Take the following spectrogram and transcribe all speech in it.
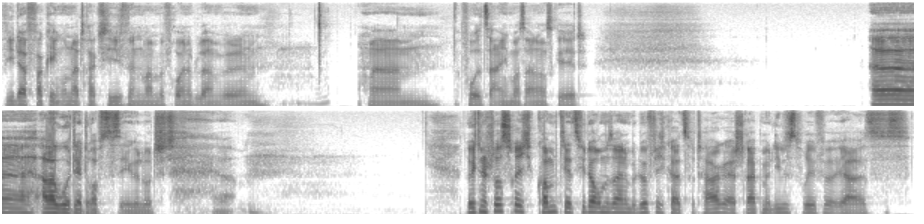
Wieder fucking unattraktiv, wenn man befreundet bleiben will. Ähm, obwohl es eigentlich um was anderes geht. Äh, aber gut, der Drops ist eh gelutscht. Ja. Durch den Schlussstrich kommt jetzt wiederum seine Bedürftigkeit zutage. Er schreibt mir Liebesbriefe. Ja, es ist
